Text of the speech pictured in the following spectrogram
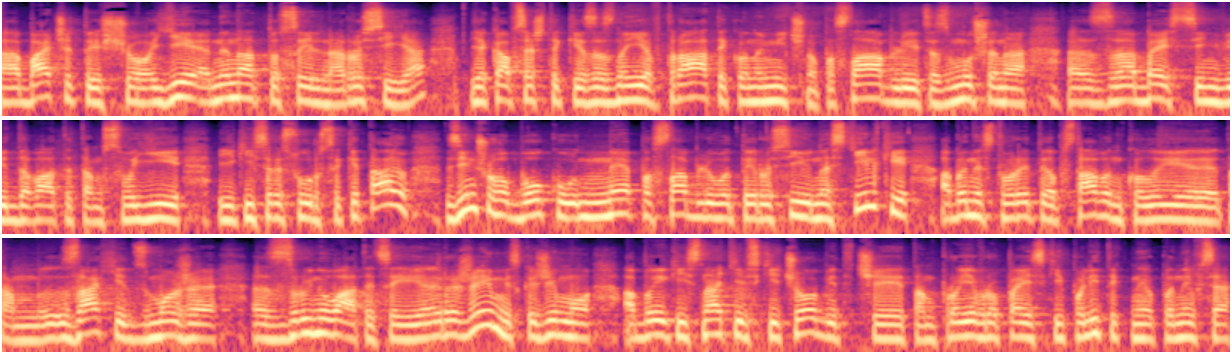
е, бачити, що є не надто сильна Росія, яка все ж таки зазнає втрат, економічно послаблюється, змушена е, за безцінь віддавати там свої якісь ресурси Китаю. З іншого боку, не послаблювати Росію настільки, аби не створити обставин, коли там Захід зможе е, зруйнувати цей режим, і скажімо, аби якийсь натівський чобіт чи там проєвропейський політик не опинився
